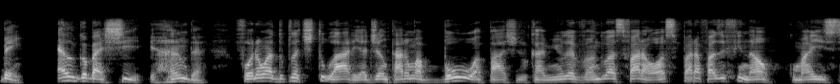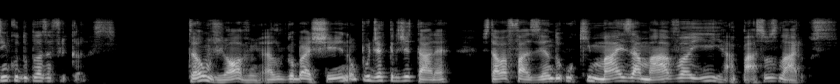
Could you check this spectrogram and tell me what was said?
Bem, El Gobashi e Handa foram a dupla titular e adiantaram uma boa parte do caminho, levando as faraós para a fase final, com mais cinco duplas africanas. Tão jovem, El Gobashi não podia acreditar, né? Estava fazendo o que mais amava e a passos largos.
